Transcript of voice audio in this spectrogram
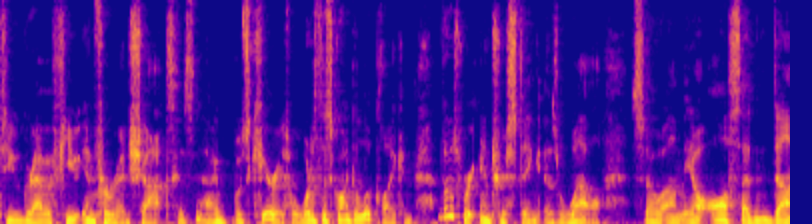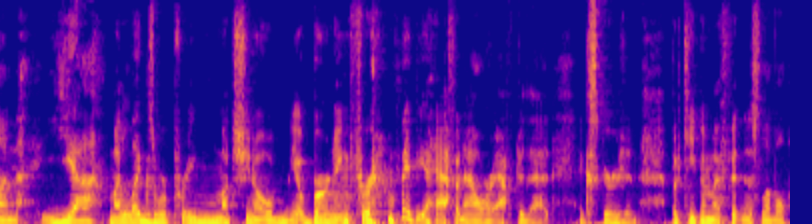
to grab a few infrared shots because I was curious. Well, what is this going to look like? And those were interesting as well. So, um, you know, all said and done, yeah, my legs were pretty much, you know, you know, burning for maybe a half an hour after that excursion. But keeping my fitness level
